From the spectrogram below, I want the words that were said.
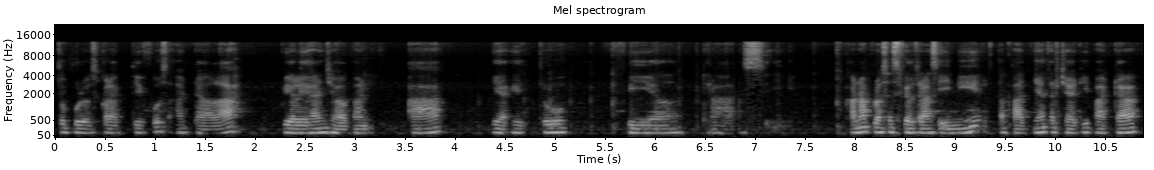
tubulus kolektivus adalah pilihan jawaban A, yaitu filtrasi. Karena proses filtrasi ini tepatnya terjadi pada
